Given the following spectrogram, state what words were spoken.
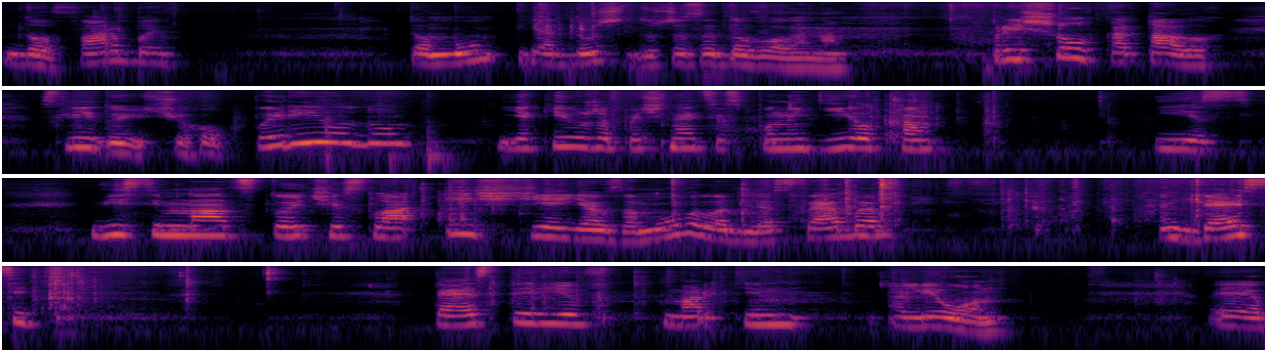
до фарби. Тому я дуже-дуже задоволена. Прийшов каталог слідуючого періоду, який вже почнеться з понеділка із 18 числа. І ще я замовила для себе 10 тестерів Мартін Ліон. Е,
